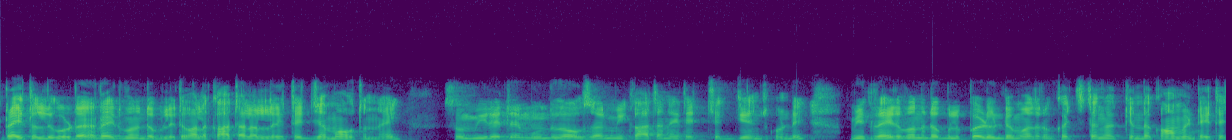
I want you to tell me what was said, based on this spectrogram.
రైతులది కూడా రైతు బంధు డబ్బులు అయితే వాళ్ళ ఖాతాలలో అయితే జమ అవుతున్నాయి. సో మీరైతే ముందుగా ఒకసారి మీ ఖాతాను అయితే చెక్ చేయించుకోండి. మీకు రైతు బంధు డబ్బులు పడి ఉంటే మాత్రం ఖచ్చితంగా కింద కామెంట్ అయితే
